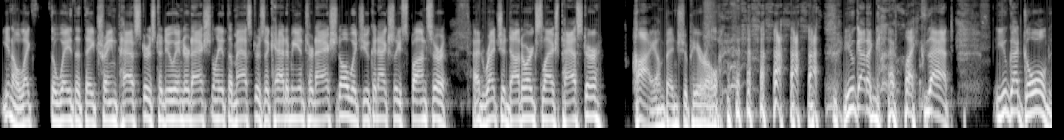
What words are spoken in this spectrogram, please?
You know, like the way that they train pastors to do internationally at the Masters Academy International, which you can actually sponsor at wretched.org slash pastor. Hi, I'm Ben Shapiro. you got a guy like that. You got gold.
